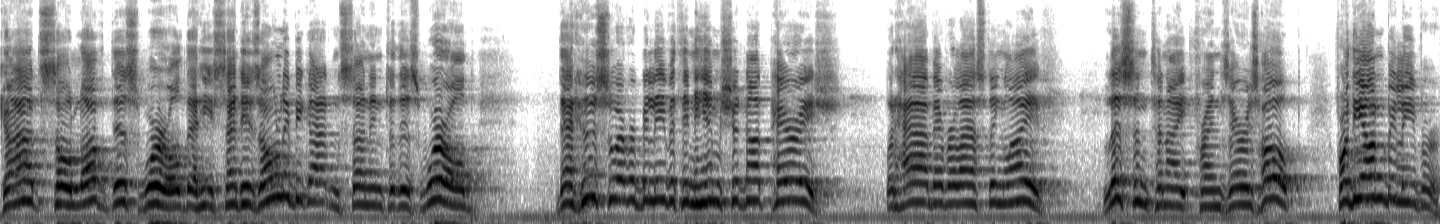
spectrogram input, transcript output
God so loved this world that he sent his only begotten Son into this world that whosoever believeth in him should not perish, but have everlasting life. Listen tonight, friends, there is hope for the unbeliever.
